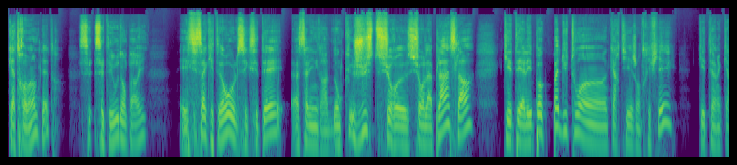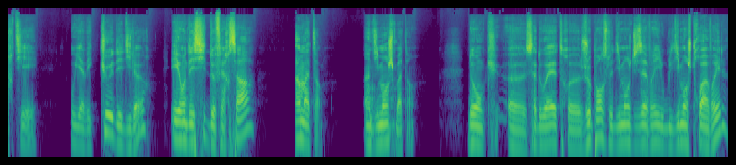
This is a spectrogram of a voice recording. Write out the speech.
80 peut-être. C'était où dans Paris? Et c'est ça qui était drôle, c'est que c'était à Stalingrad. Donc juste sur, euh, sur la place là, qui était à l'époque pas du tout un quartier gentrifié, qui était un quartier où il y avait que des dealers. Et on décide de faire ça un matin, un dimanche matin. Donc euh, ça doit être, euh, je pense, le dimanche 10 avril ou le dimanche 3 avril.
